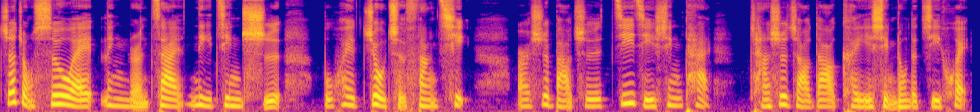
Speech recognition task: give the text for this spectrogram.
这种思维令人在逆境时不会就此放弃，而是保持积极心态，尝试找到可以行动的机会，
